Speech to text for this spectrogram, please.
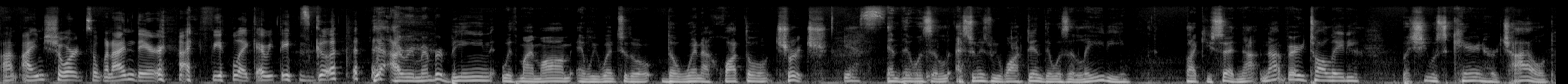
i'm, I'm short so when i'm there i feel like everything is good. Yeah, I remember being with my mom and we went to the the Guanajuato church. yes. And there was a as soon as we walked in, there was a lady, like you said, not not very tall lady, but she was carrying her child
